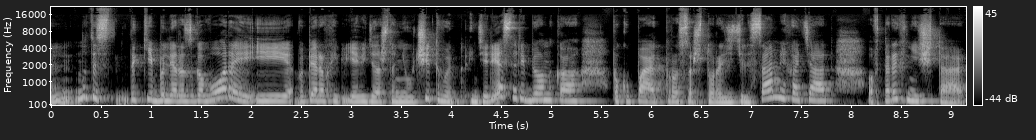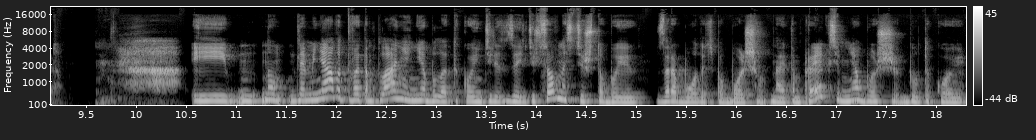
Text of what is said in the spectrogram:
Ну, то есть такие были разговоры, и, во-первых, я видела, что они учитывают интересы ребенка, покупают просто, что родители сами хотят, во-вторых, не читают. И ну, для меня вот в этом плане не было такой интерес, заинтересованности, чтобы заработать побольше на этом проекте. У меня больше был такой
